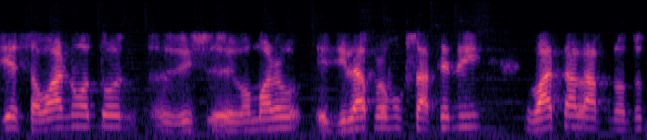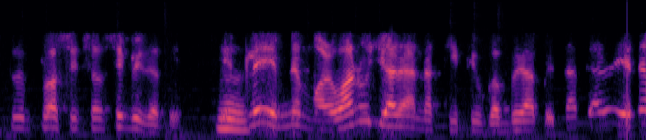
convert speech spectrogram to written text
જે સવારનો હતો અમારો એ જિલ્લા પ્રમુખ સાથેની વાર્તાલાપનો હતો પ્રશિક્ષણ શિબિર હતી. એટલે એમને મળવાનું જ્યારે આ નક્કી થયું ગંભીર આપીના ત્યારે એને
